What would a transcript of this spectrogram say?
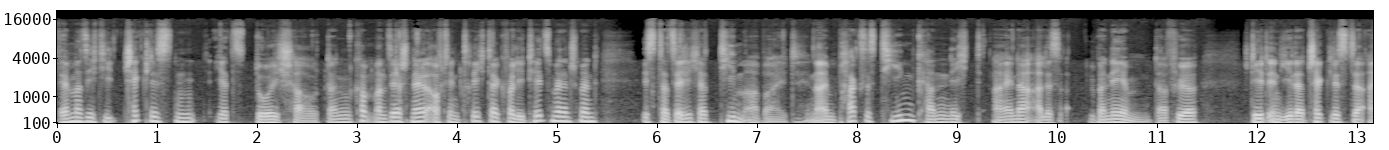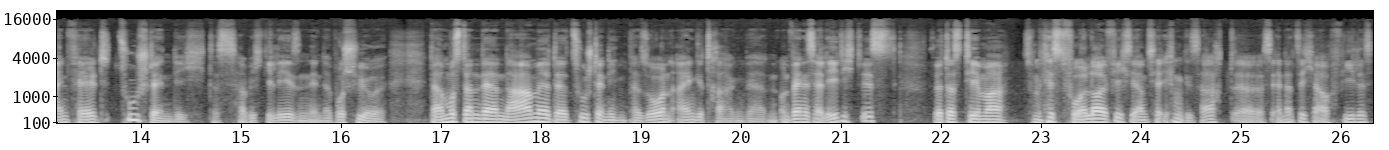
Wenn man sich die Checklisten jetzt durchschaut, dann kommt man sehr schnell auf den Trichter Qualitätsmanagement ist tatsächlich ja Teamarbeit. In einem Praxisteam kann nicht einer alles übernehmen. Dafür steht in jeder Checkliste ein Feld zuständig. Das habe ich gelesen in der Broschüre. Da muss dann der Name der zuständigen Person eingetragen werden. Und wenn es erledigt ist, wird das Thema zumindest vorläufig, Sie haben es ja eben gesagt, äh, es ändert sich ja auch vieles,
